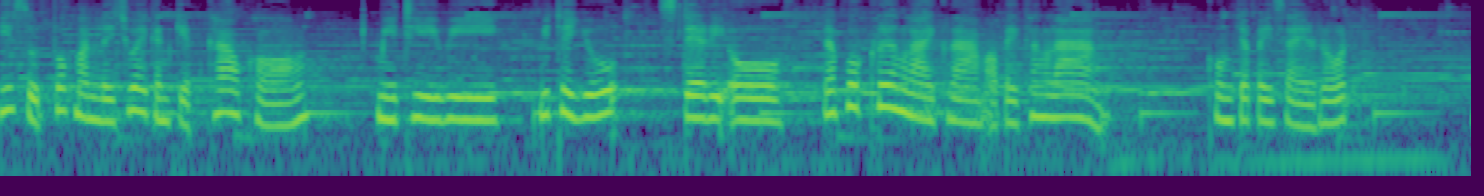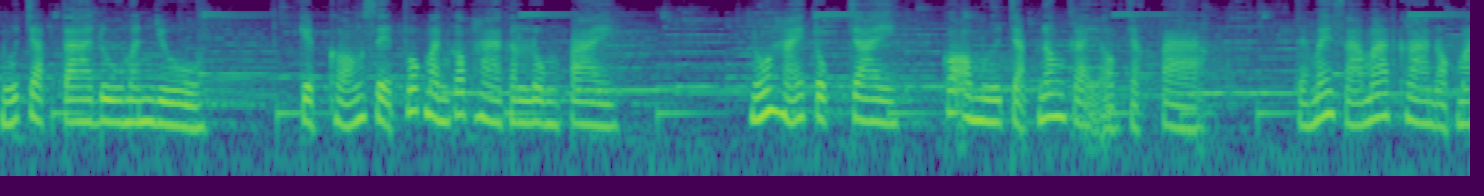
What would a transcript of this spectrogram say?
ที่สุดพวกมันเลยช่วยกันเก็บข้าวของ มีทีวี วิทยุ สเตอริโอ และพวกเครื่องลายครามเอาไปข้างล่าง คงจะไปใส่รถ หนูจับตาดูมันอยู่ เก็บของเสร็จพวกมันก็พากันลงไป หนูหายตกใจก็เอามือจับน่องไก่ออกจากปาก แต่ไม่สามารถคลานออกมา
